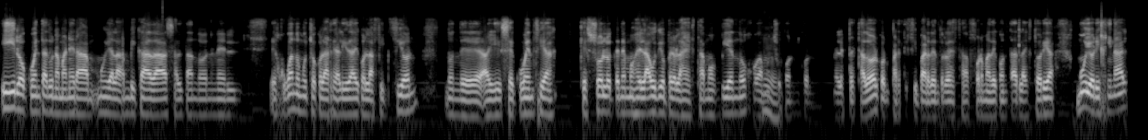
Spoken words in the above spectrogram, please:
Y lo cuenta de una manera muy alambicada, saltando en el, eh, jugando mucho con la realidad y con la ficción, donde hay secuencias que solo tenemos el audio pero las estamos viendo, juega Mm. mucho con, con el espectador, con participar dentro de esta forma de contar la historia, muy original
